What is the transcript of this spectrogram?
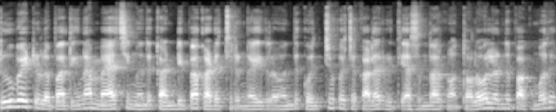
டூ பை டூவில் பார்த்தீங்கன்னா மேட்சிங் வந்து கண்டிப்பாக கிடச்சிருங்க. இதில் வந்து கொஞ்சம் கொஞ்சம் கலர் வித்தியாசம் தான் இருக்கும். தொலைவிலேருந்து பார்க்கும்போது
